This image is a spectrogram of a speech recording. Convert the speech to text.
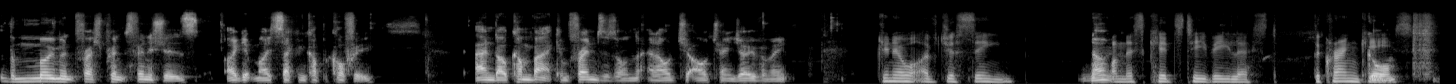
The moment Fresh Prince finishes, I get my second cup of coffee, and I'll come back and Friends is on, and I'll ch- I'll change over, mate. Do you know what I've just seen No, on this kids' TV list? The Krankies.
